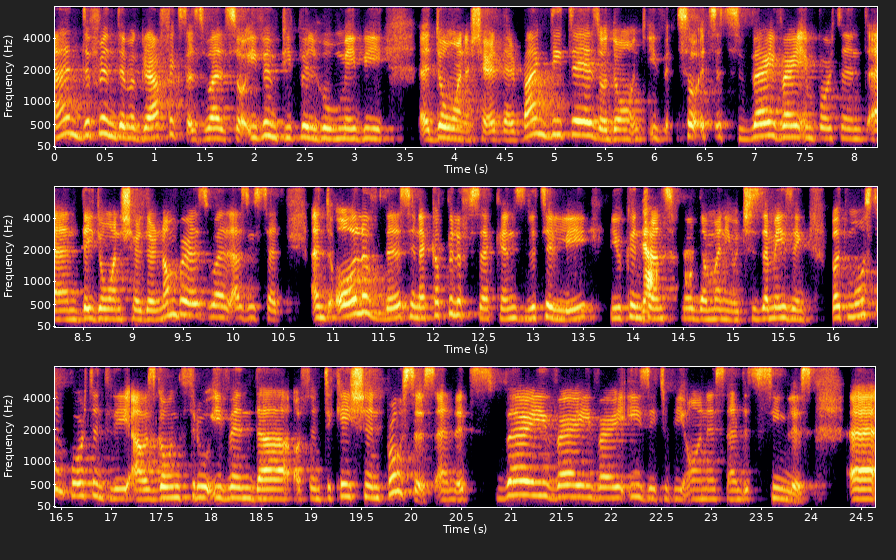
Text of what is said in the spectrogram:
and different demographics as well. So even people who maybe uh, don't want to share their bank details or don't even so it's it's very very important and they don't want to share their number as well as you said. And all of this in a couple of seconds literally you can yeah. transfer the money which is amazing. But most importantly i was going through even the authentication process and it's very very very easy to be honest and it's seamless. Uh,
